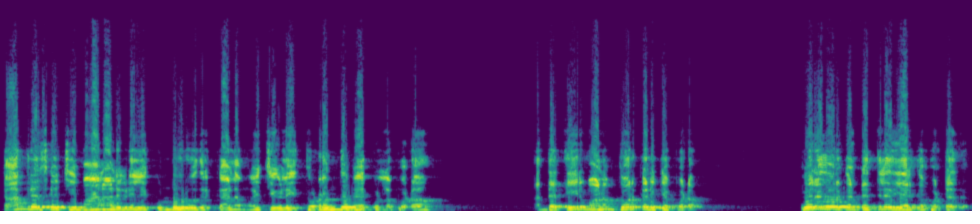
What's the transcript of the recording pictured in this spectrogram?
காங்கிரஸ் கட்சி மாநாடுகளிலே கொண்டு வருவதற்கான முயற்சிகளை தொடர்ந்து மேற்கொள்ளப்படும். அந்த தீர்மானம் தோற்கடிக்கப்படும். பிறகு ஒரு கட்டத்தில் அது ஏற்கப்பட்டது.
